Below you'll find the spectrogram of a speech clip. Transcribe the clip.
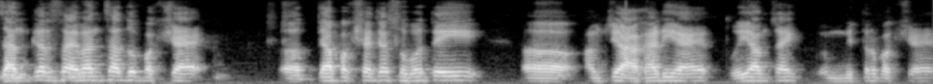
जानकर साहेबांचा जो पक्ष आहे त्या पक्षाच्या सोबतही आमची आघाडी आहे. तोही आमचा एक मित्र पक्ष आहे.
